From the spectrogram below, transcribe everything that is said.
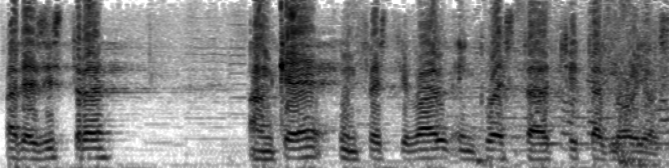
ad esistere anche un festival in questa città gloriosa.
